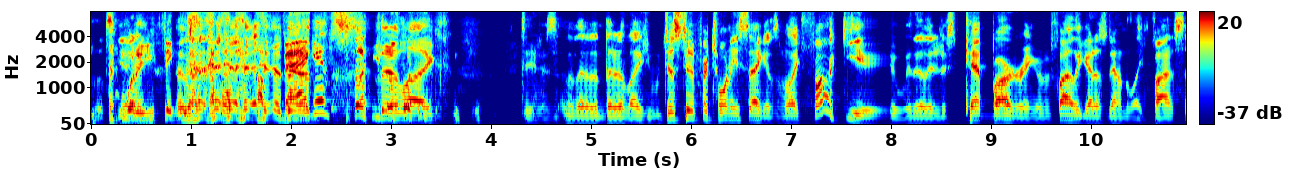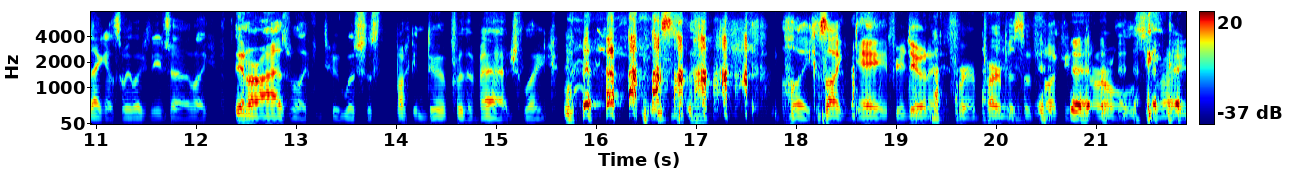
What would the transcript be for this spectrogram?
let's get What are you thinking? A couple of They're- faggots? They're like, dude, and then they're like, just do it for 20 seconds. I'm like, fuck you. And then they just kept bartering and finally got us down to like five seconds. We looked at each other like, in our eyes, we're like, dude, let's just fucking do it for the badge. Like, this like it's not gay if you're doing it for a purpose of fucking girls, right?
